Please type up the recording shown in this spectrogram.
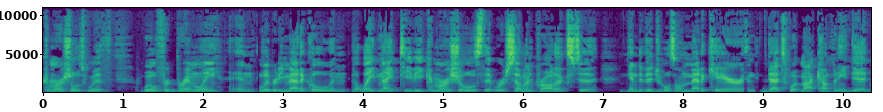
commercials with Wilford Brimley and Liberty Medical and the late night TV commercials that were selling products to individuals on Medicare. And that's what my company did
